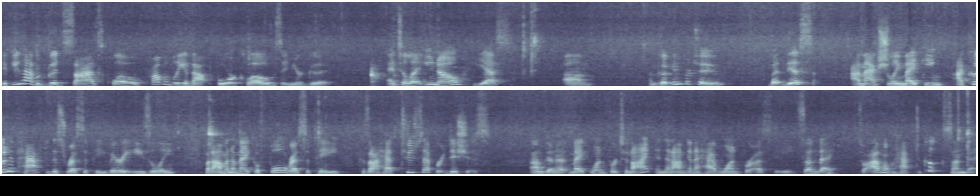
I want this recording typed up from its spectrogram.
If you have a good size clove, probably about four cloves and you're good. And to let you know, yes, um, I'm cooking for two, but this I'm actually making, I could have halved this recipe very easily, but I'm going to make a full recipe because I have two separate dishes. I'm going to make one for tonight, and then I'm going to have one for us to eat Sunday. So I won't have to cook Sunday.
